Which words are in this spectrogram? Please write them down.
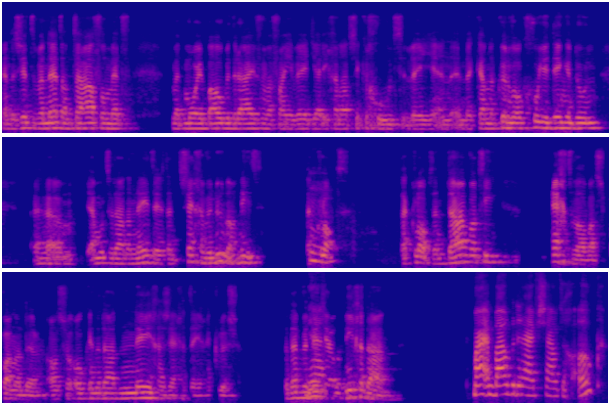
En dan zitten we net aan tafel met, met mooie bouwbedrijven waarvan je weet, ja, die gaan hartstikke goed. Weet je, en, en dan, kan, dan kunnen we ook goede dingen doen. Um, ja, moeten we daar dan nee tegen? Dat zeggen we nu nog niet. Dat mm. klopt. Dat klopt. En daar wordt hij echt wel wat spannender. Als we ook inderdaad nee gaan zeggen tegen klussen. Dat hebben we dit jaar nog niet gedaan. Maar een bouwbedrijf zou toch ook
